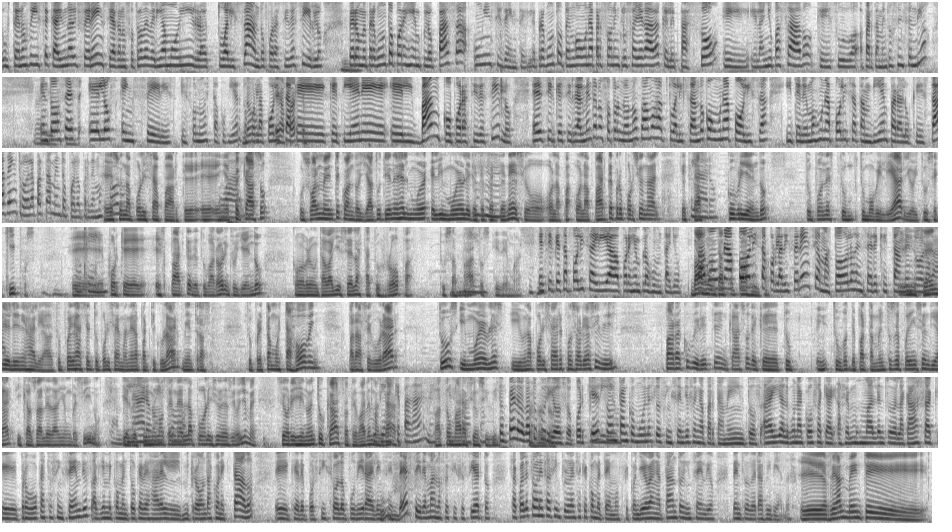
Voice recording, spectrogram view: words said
Usted nos dice que hay una diferencia que nosotros deberíamos ir actualizando, por así decirlo, pero me pregunto, por ejemplo, pasa un incidente. Le pregunto, tengo una persona incluso allegada que le pasó el año pasado que su apartamento se incendió. Entonces, eh, los enseres, eso no está cubierto por la póliza que, que, tiene el banco, por así decirlo. Es decir, que si realmente nosotros no nos vamos actualizando con una póliza y tenemos una póliza también para lo que está dentro del apartamento, pues lo perdemos es todo. Es una póliza aparte. Eh, en este caso, usualmente cuando ya tú tienes el, el inmueble que te pertenece o, la, o, la, parte proporcional que estás cubriendo, tú pones tu, tu mobiliario y tus equipos. Eh, porque es parte de tu valor, incluyendo, como preguntaba Gisela, hasta tu ropa, tus zapatos y demás. Es decir, que esa póliza iría, por ejemplo, junta. Yo pago una póliza por la diferencia más todos los enseres que están dentro del Incendio y líneas aliadas. Tú puedes hacer tu póliza de manera particular mientras tu préstamo está joven para asegurar tus inmuebles y una póliza de responsabilidad civil para cubrirte en caso de que tu tu departamento se puede incendiar y causarle daño a un vecino. y el vecino no tener la póliza y decir, oye, se originó en tu casa, te va a demandar. que pagarme. Va a tomar acción civil. Don Pedro, dato curioso, ¿por qué son tan comunes los incendios en apartamentos? ¿Hay alguna cosa que hacemos mal dentro de la casa que provoca estos incendios? Alguien me comentó que dejar el microondas conectado, eh, que de por sí solo pudiera el encenderse y demás, no sé si eso es cierto. O sea, ¿cuáles son esas imprudencias que cometemos que conllevan a tantos incendios dentro de las viviendas? Eh, realmente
